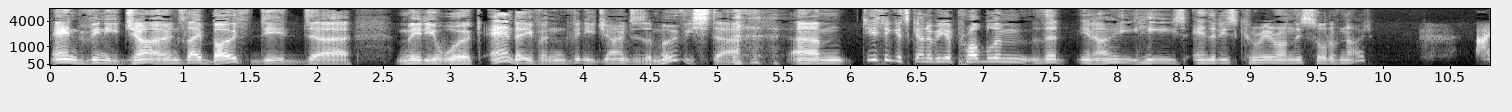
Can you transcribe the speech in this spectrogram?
and Vinnie Jones, they both did uh, media work and even Vinnie Jones is a movie star. Um, do you think it's going to be a problem that, you know, he, he's ended his career on this sort of note? I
